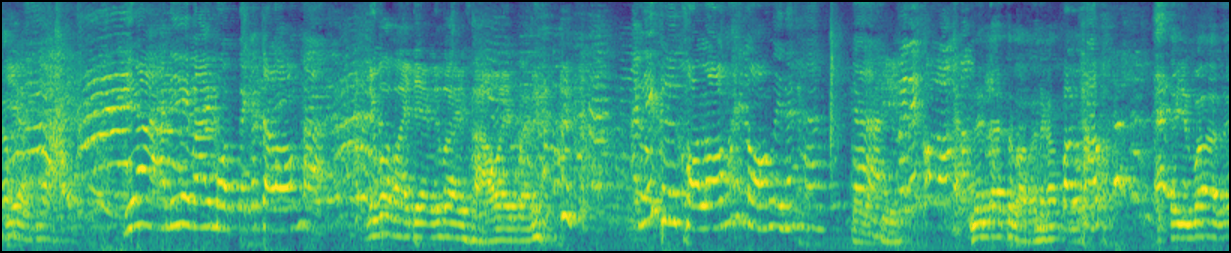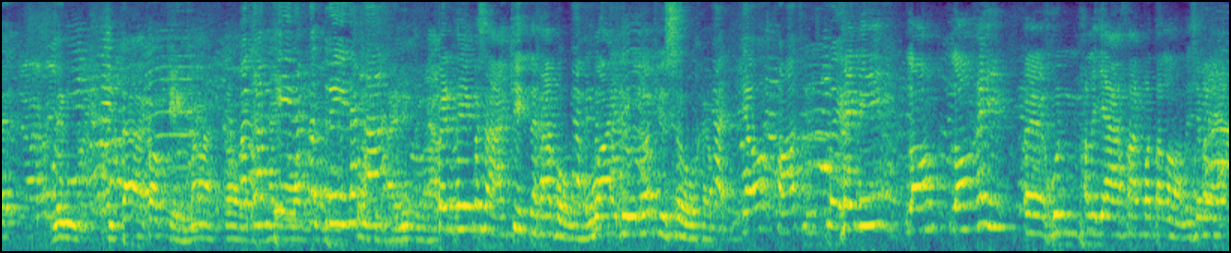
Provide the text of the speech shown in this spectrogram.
ครับ เยี่ยมเนี่ยอันนี้วายหมดแต่ก็จะร้องค่ะ เรียกว่าวายแดงหรือวายขาวอะไรมาเนี่ยอันนี้คือขอร้องให้ร้องเลยนะคะค่ะโอเคไม่ได้ขอร้องค่ะเล่นได้ตลอดเลยนะครับบังคับได้ยินว่าเล่นเล่นกีตาร์ก็เก่งมากก็ประจำที่นักดนตรีนะคะต้องสุดท้ายนิดนึงครับเป็นเพลงภาษาอังกฤษนะครับผม Why do we love you so ครับ เดี๋ยวขอถือถ้วยเพลงนี้ร้องร้องให้เอ่อคุณภรรยาฟังมาตลอดเลยใช่ไหมฮะ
